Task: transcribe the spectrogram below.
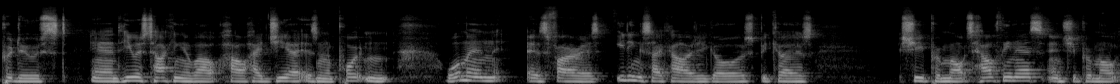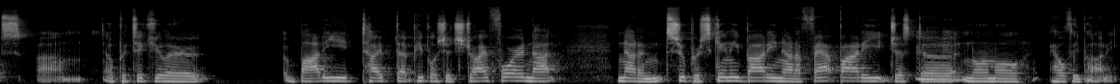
produced and he was talking about how Hygeia is an important woman as far as eating psychology goes because she promotes healthiness and she promotes um, a particular body type that people should strive for not not a super skinny body not a fat body just a normal healthy body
